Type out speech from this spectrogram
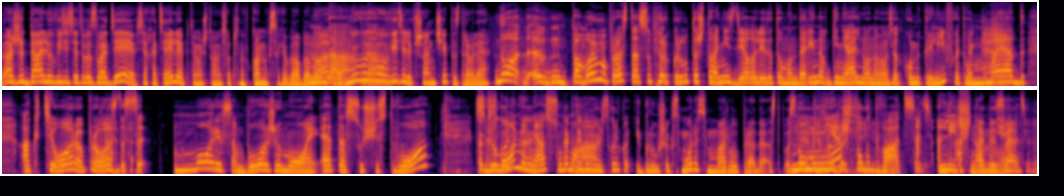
ожидали увидеть этого злодея, все хотели, потому что он, собственно, в комиксах и бла-бла-бла. Ну, да, вот. ну вы да. его увидели в Шанчи, поздравляю. Но, э, по-моему, просто супер круто, что они сделали из этого мандарина гениального, на мой взгляд, комик-релифа, этого да. мэд актера просто да. с Моррисом, боже мой, это существо, как свело сколько, меня с ума. Как ты думаешь, сколько игрушек с Моррисом Марвел продаст после Ну, мне фильма? штук 20. Лично мне. Обязательно.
